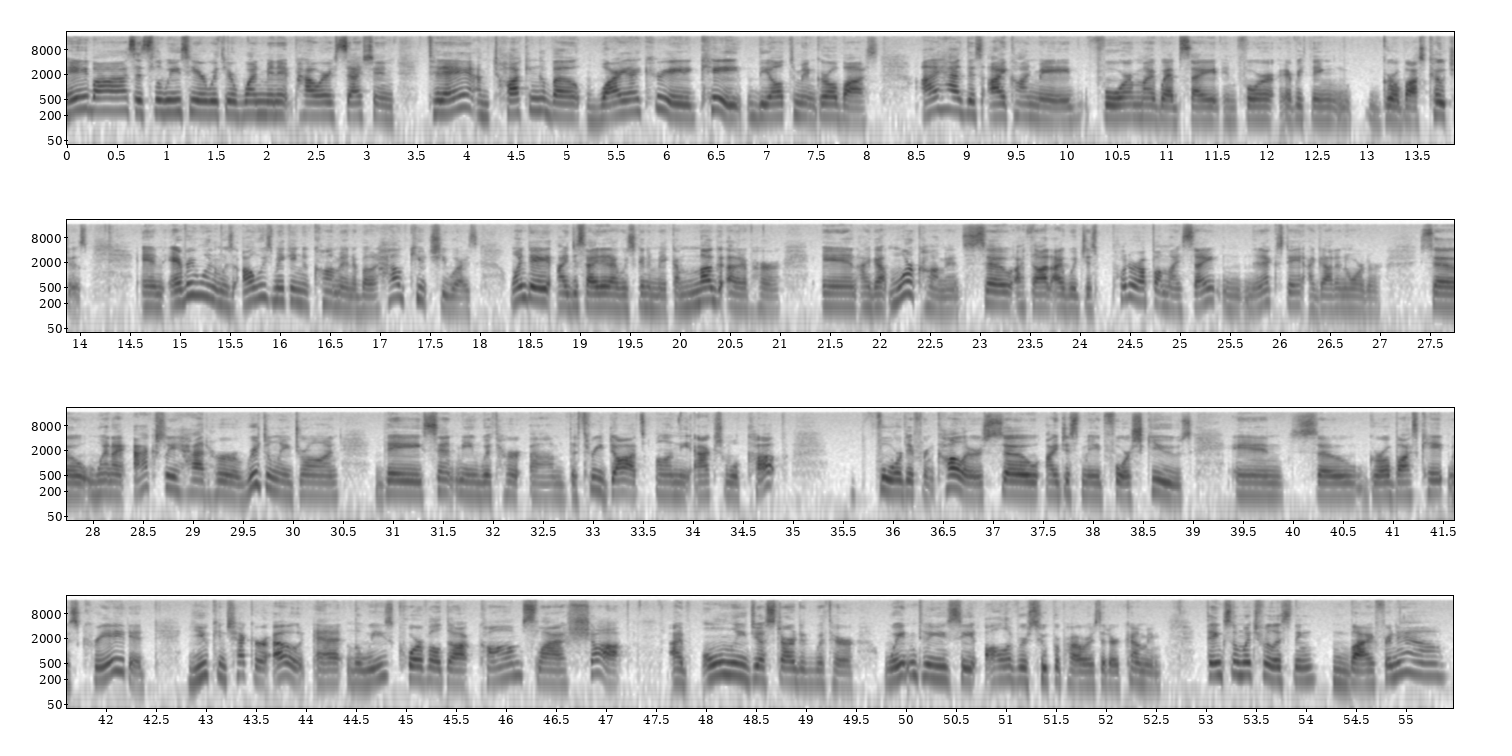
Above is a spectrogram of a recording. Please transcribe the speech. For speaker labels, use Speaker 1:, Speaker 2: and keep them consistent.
Speaker 1: Hey boss, it's Louise here with your one minute power session. Today I'm talking about why I created Kate, the ultimate girl boss. I had this icon made for my website and for everything Girl Boss coaches. And everyone was always making a comment about how cute she was. One day I decided I was going to make a mug out of her and I got more comments. So I thought I would just put her up on my site, and the next day I got an order. So when I actually had her originally drawn, they sent me with her um, the three dots on the actual cup, four different colors. So I just made four SKUs, and so Girl Boss Kate was created. You can check her out at louisecorville.com/shop. I've only just started with her. Wait until you see all of her superpowers that are coming. Thanks so much for listening. Bye for now.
